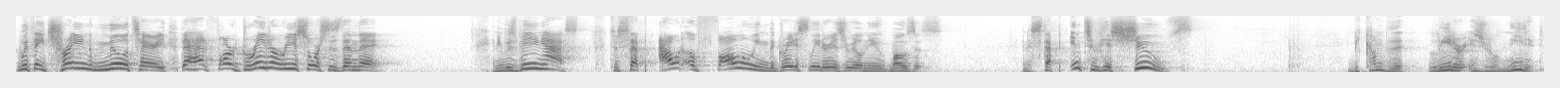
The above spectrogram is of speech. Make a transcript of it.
with a trained military that had far greater resources than they. And he was being asked to step out of following the greatest leader Israel knew, Moses, and to step into his shoes and become the leader Israel needed,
